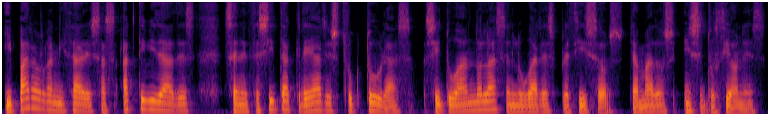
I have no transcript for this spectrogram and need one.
Y para organizar esas actividades se necesita crear estructuras, situándolas en lugares precisos, llamados instituciones,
